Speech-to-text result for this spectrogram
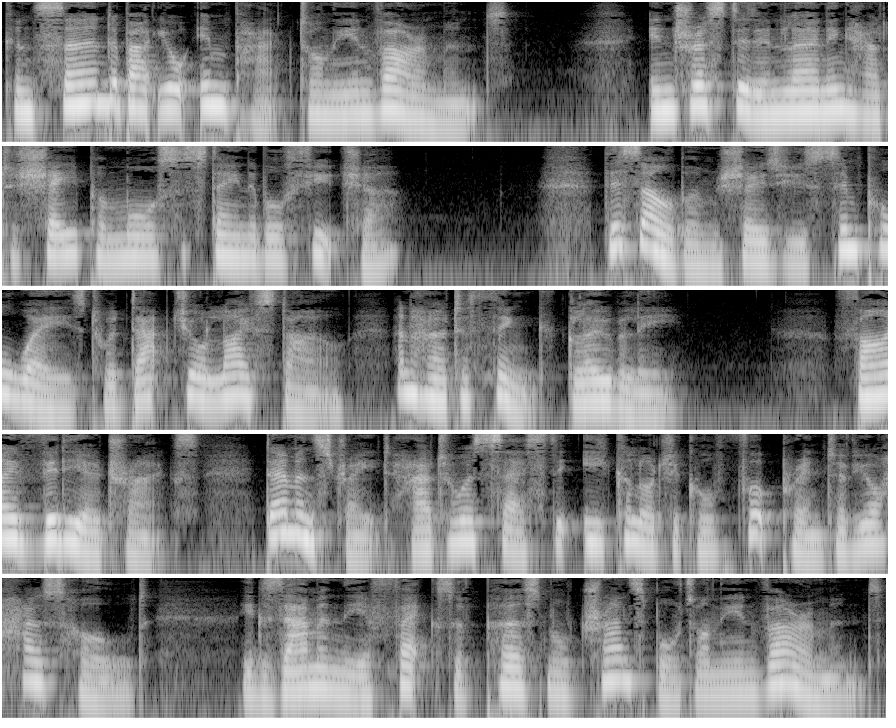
Concerned about your impact on the environment? Interested in learning how to shape a more sustainable future? This album shows you simple ways to adapt your lifestyle and how to think globally. Five video tracks demonstrate how to assess the ecological footprint of your household, examine the effects of personal transport on the environment,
